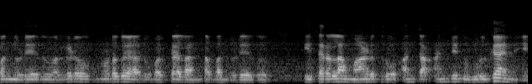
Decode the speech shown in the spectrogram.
ಬಂದ್ ಹೊಡೆಯೋದು. ಹೊರ್ಗಡೆ ಹೋಗಿ ನೋಡೋದು ಯಾರು ಬರ್ತಾ ಇಲ್ಲ ಅಂತ ಬಂದ್ ಹೊಡೆಯೋದು. ಈ ತರ ಎಲ್ಲ ಮಾಡಿದ್ರು ಅಂತ ಅಂದಿದ್ ಹುಡ್ಗಾನೆ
